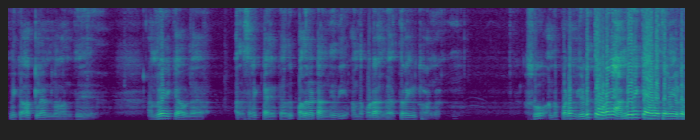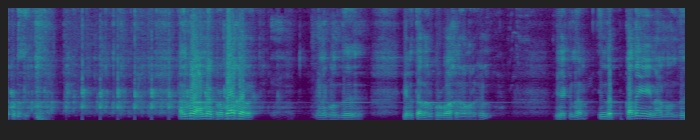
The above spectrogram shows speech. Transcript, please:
இன்றைக்கி ஆக்லாண்டில் வந்து அமெரிக்காவில் அது செலக்ட் ஆகிருக்காது பதினெட்டாம் தேதி அந்த படம் அங்கே திரையிடுறாங்க. ஸோ அந்த படம் எடுத்த உடனே அமெரிக்காவில் திரையிடப்படுது. அதுமாதிரி அண்ணன் பிரபாகர் எனக்கு வந்து எழுத்தாளர் பிரபாகர் அவர்கள் இயக்குனர். இந்த கதையை நான் வந்து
